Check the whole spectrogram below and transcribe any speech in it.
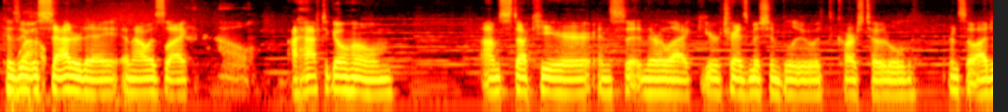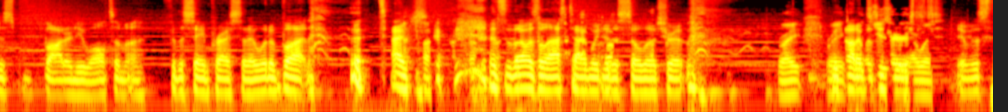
because it was Saturday and I was like, Oh, I have to go home. I'm stuck here. And, so, and they're like, your transmission blew, the car's totaled. And so I just bought a new Altima for the same price that I would have bought timeshare. and so that was the last time we did a solo trip. Right. we Right. thought it was cursed. It was,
